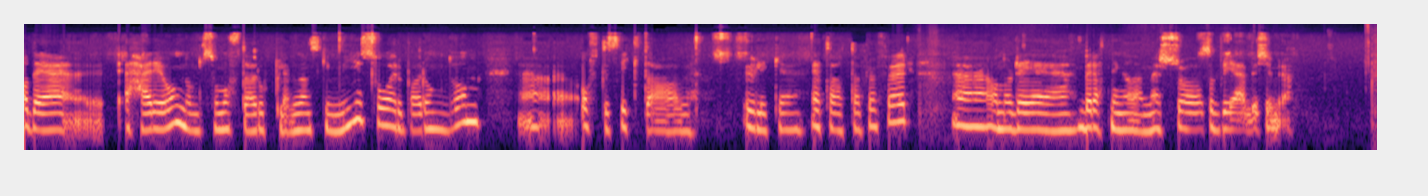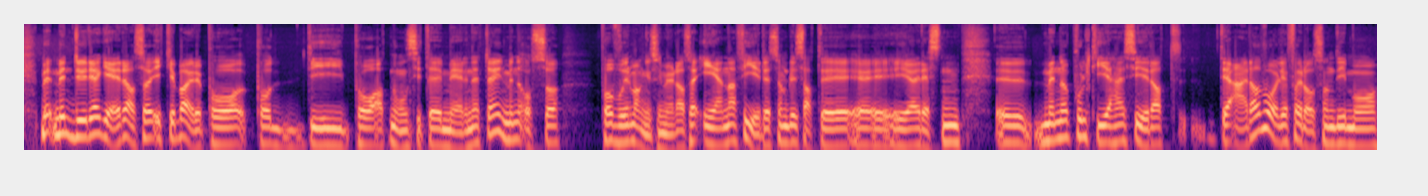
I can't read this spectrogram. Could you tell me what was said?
Og det, her er jo ungdom som ofte har opplevd ganske mye. Sårbar ungdom. Ofte svikta av ulike etater fra før. Og når det er beretninga deres, så, så blir jeg bekymret. Men, men, du reagerer altså ikke bare på, på, de, på, at noen sitter mer enn et døgn, men også på hvor mange som gjør det. Altså Én av fire som blir satt i, i, arresten. Eh, men når politiet her sier at det er alvorlige forhold som de må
